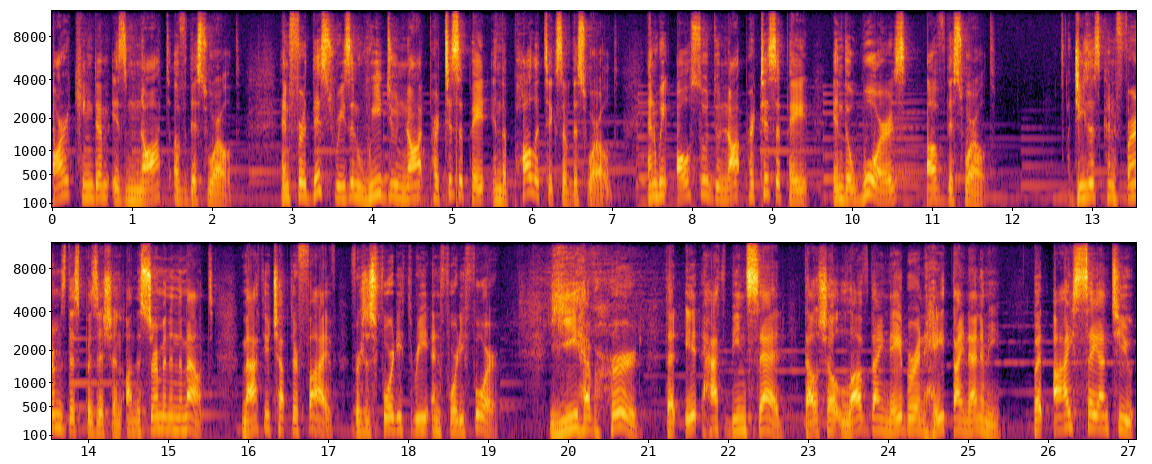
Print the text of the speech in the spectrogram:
Our kingdom is not of this world. And for this reason, we do not participate in the politics of this world, and we also do not participate in the wars of this world. Jesus confirms this position on the Sermon in the Mount, Matthew chapter 5, verses 43 and 44. Ye have heard that it hath been said, Thou shalt love thy neighbor and hate thine enemy. But I say unto you,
